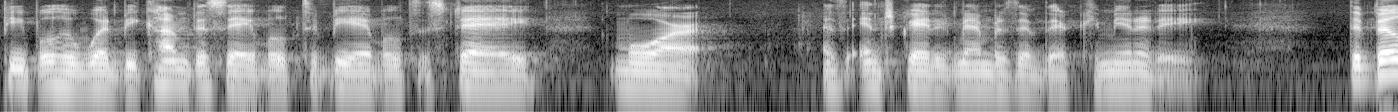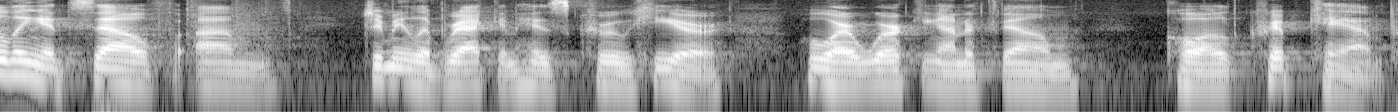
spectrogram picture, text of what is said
people who would become disabled to be able to stay more as integrated members of their community. The building itself, um, Jimmy Lebrecht and his crew here, who are working on a film called Crip Camp.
